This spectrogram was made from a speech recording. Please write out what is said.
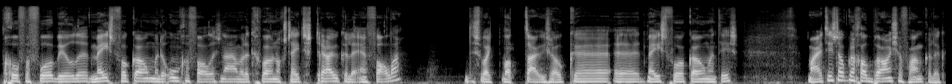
grove voorbeelden. Het meest voorkomende ongeval is namelijk gewoon nog steeds struikelen en vallen. Dus wat, wat thuis ook uh, uh, het meest voorkomend is. Maar het is ook nogal brancheafhankelijk.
